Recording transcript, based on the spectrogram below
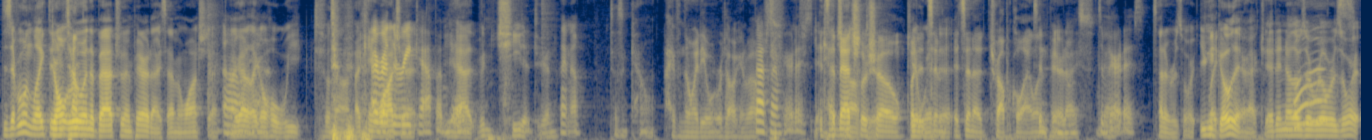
Does everyone like the Don't new town- ruin The Bachelor in Paradise. I haven't watched it. I Oh, got like yeah. a whole week to not. I can't I read watch the it. recap. I'm yeah, good. we cheated, dude. I know. It doesn't count. I have no idea what we're talking about. Bachelor in Paradise. dude. It's Catch the Bachelor dude. show, but Get it's in it. it's in a tropical island. It's island. in paradise. It's in Yeah. Paradise. It's at a resort. You Like- could go there actually. I didn't know there was a real resort.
